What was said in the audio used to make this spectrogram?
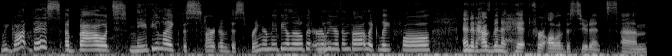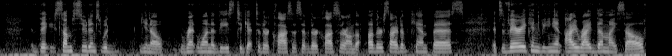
We got this about maybe like the start of the spring or maybe a little bit mm-hmm. earlier than that, like late fall. And it has been a hit for all of the students. Um, they, some students would, you know, rent one of these to get to their classes if their classes are on the other side of campus. It's very convenient. I ride them myself,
